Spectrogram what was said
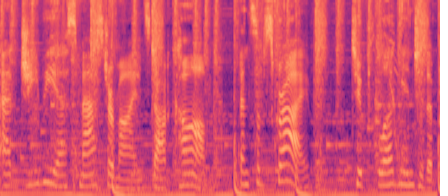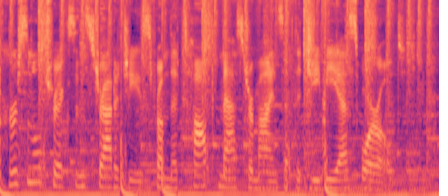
at gbsmasterminds.com and subscribe to plug into the personal tricks and strategies from the top masterminds of the GBS world.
